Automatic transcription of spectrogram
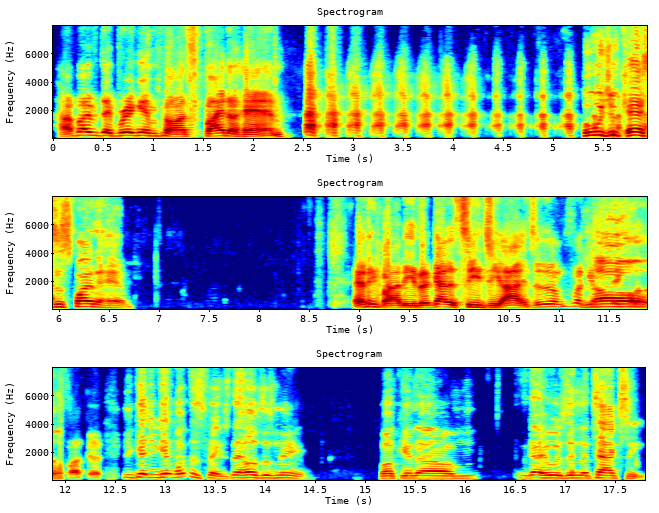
How about if they bring in uh, Spider Ham? Who would you cast as Spider Ham? Anybody? They got a CGI. It's a fucking No. big motherfucker. You get you get what's his face? The hell's his name? Fucking um the guy who was in the taxi.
